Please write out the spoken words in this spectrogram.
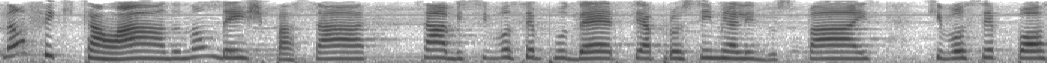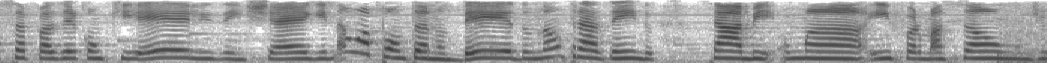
não fique calado, não deixe passar, sabe? Se você puder, se aproxime ali dos pais, que você possa fazer com que eles enxerguem, não apontando o dedo, não trazendo sabe, uma informação de,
